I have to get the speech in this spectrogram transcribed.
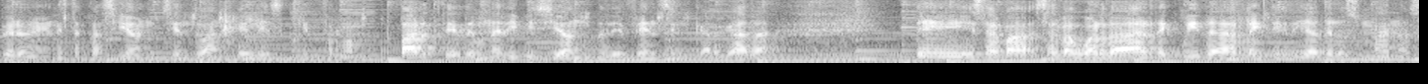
pero en esta ocasión siendo ángeles que forman parte de una división de defensa encargada de salvaguardar, de cuidar la integridad de los humanos,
